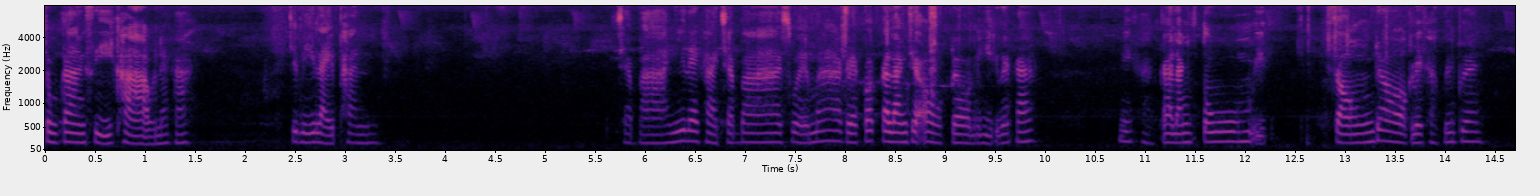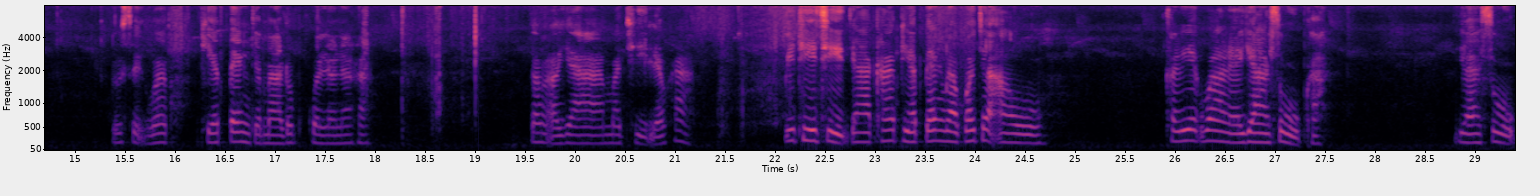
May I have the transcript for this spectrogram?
ตรงกลางสีขาวนะคะ จะมีหลายพันชบา นี่เลยค่ะชบาสวยมากแล้วก็กำลังจะออกดอกอีกนะคะ นี่ค่ะกำลังตูมอีกสองดอกเลยค่ะเพื่อนๆ รู้สึกว่าเพี้ยแป้งจะมารบกวนแล้วนะคะ ต้องเอายามาฉีดแล้วค่ะ วิธีฉีดยาฆ่าเพี้ยแป้งเราก็จะเอาเขาเรียกว่าอะไรยาสูบค่ะ ยาสูบ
